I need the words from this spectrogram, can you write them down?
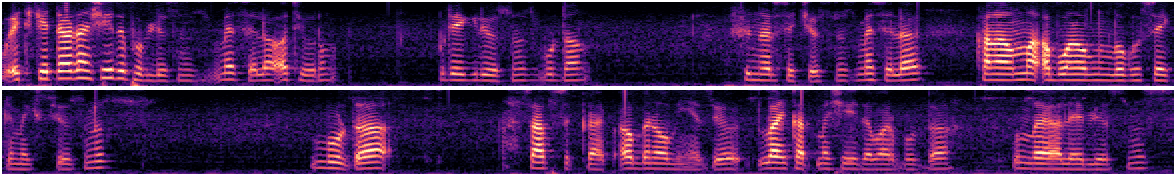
bu etiketlerden şey de yapabiliyorsunuz. Mesela atıyorum buraya giriyorsunuz. Buradan şunları seçiyorsunuz. Mesela kanalıma abone olun logosu eklemek istiyorsunuz. Burada subscribe abone olun yazıyor. Like atma şeyi de var burada. Bunu da ayarlayabiliyorsunuz.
